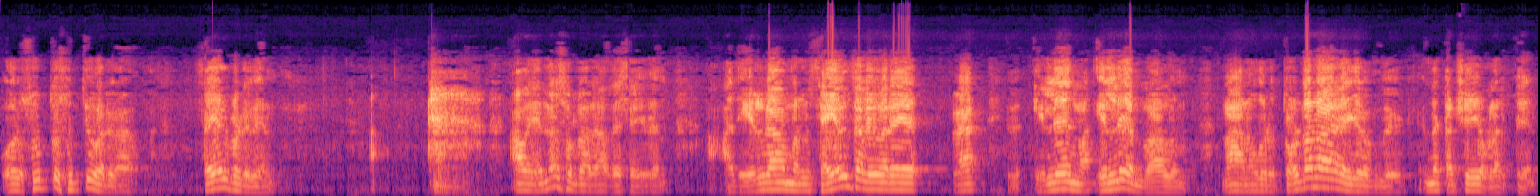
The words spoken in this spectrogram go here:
ஒரு சுத்து சுத்தி வருவேன் செயல்படுவேன். அவர் என்ன சொல்றாரோ அதை செய்வேன். அது இல்லாமல் செயல் தலைவரே இல்லை இல்லை என்றாலும் நான் ஒரு தொடராக இருந்து இந்த கட்சியை வளர்ப்பேன்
